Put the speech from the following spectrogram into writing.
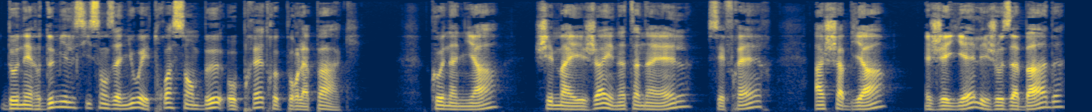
donnèrent deux mille six cents agneaux et trois cents bœufs aux prêtres pour la Pâque. Konania, Shemaéja et Nathanaël, ses frères, Achabia, Jéiel et Josabad,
